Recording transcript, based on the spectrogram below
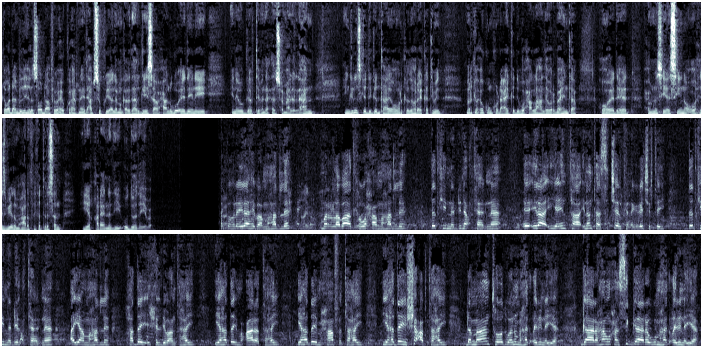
gabadhan bilihii la soo dhaafay waxay ku xirnayd xabsi ku yaalla magaalada hargeysa. Waxaa lagu eedeynayay inay u gaabtay madaxda somalilan ingiriiska degan tahay oo markeedii hore ka timid markii xukunku dhacay kadib waxaa la hadlay warbaahinta hooyadeed xubno siyaasiyiina oo xisbiyada mucaaradka ka tirsan iyo qareenadii u doodayaba. Marka hore ilaahay baa mahad leh. Mar labaadka waxaa mahad leh. Dadkiina dhinac taagnaa ee ilaa iyo intaa inantaasi jeelka nagaga jirtay dadkiina dhinac taagnaa ayaa mahad leh hadday xildhibaan tahay iyo hadday mucaarad tahay iyo hadday maxaafad tahay iyo hadday shacab tahay dhammaantood waan u mahad celinayaa. Gaar ahaan waxaan si gaara ugu mahad celinayaa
